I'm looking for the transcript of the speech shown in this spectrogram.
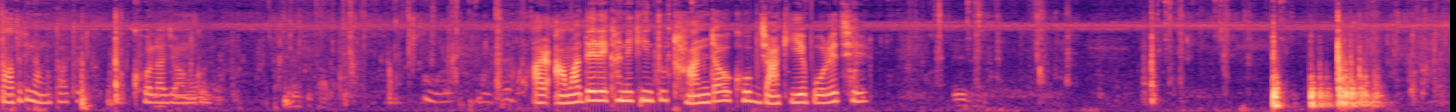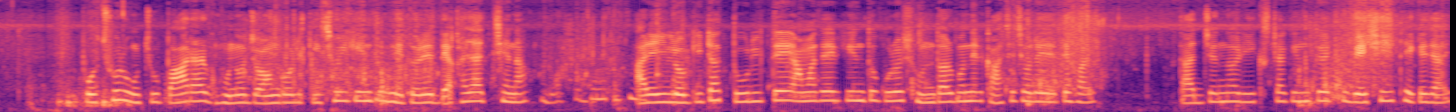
তাড়াতাড়ি নামো তাড়াতাড়ি। খোলা জঙ্গল। আর আমাদের এখানে কিন্তু ঠান্ডাও খুব জাঁকিয়ে পড়েছে। প্রচুর উঁচু পাড় আর ঘন জঙ্গল, কিছুই কিন্তু ভেতরে দেখা যাচ্ছে না। আর এই লগিটা তুলতে আমাদের কিন্তু পুরো সুন্দরবনের কাছে চলে যেতে হয়। তার জন্য রিক্সটা কিন্তু একটু বেশিই থেকে যায়।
